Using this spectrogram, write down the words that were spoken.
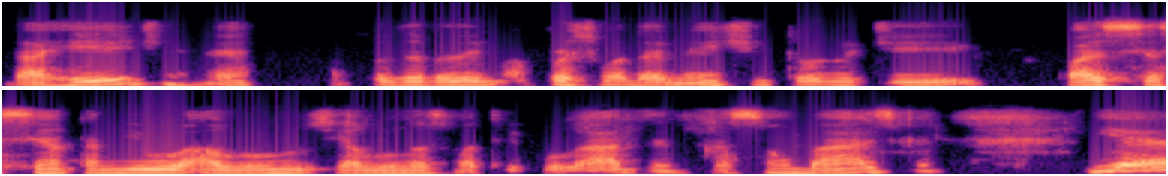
da rede, né, aproximadamente em torno de quase 60 mil alunos e alunas matriculados em educação básica, e é,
